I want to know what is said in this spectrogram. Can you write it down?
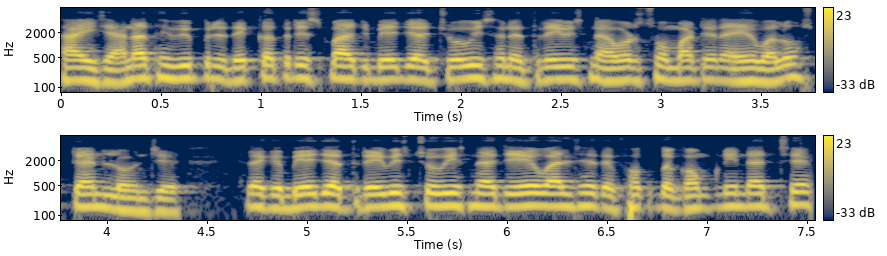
થાય છે. આનાથી વિપરીત એકત્રીસ માર્ચ, બે હજાર ચોવીસ અને ત્રેવીસના વર્ષો માટેના અહેવાલો સ્ટેન્ડ લોન છે. એટલે કે બે હજાર ત્રેવીસ, ચોવીસના જે અહેવાલ છે તે ફક્ત કંપનીના જ છે,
